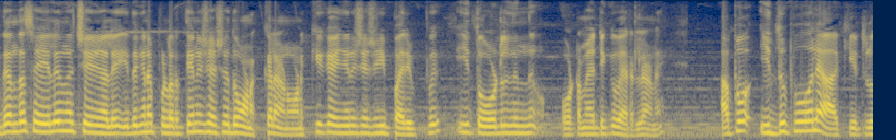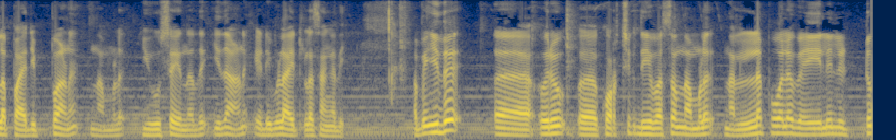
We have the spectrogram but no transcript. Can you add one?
ഇതെന്താ സെയിൽ എന്ന് വെച്ച് കഴിഞ്ഞാൽ ഇതിങ്ങനെ പിളർത്തിയതിന് ശേഷം ഇത് ഉണക്കലാണ്. ഉണക്കി കഴിഞ്ഞതിന് ശേഷം ഈ പരിപ്പ് ഈ തോടിൽ നിന്ന് ഓട്ടോമാറ്റിക് വരലാണ്. അപ്പോൾ ഇതുപോലെ ആക്കിയിട്ടുള്ള പരിപ്പാണ് നമ്മൾ യൂസ് ചെയ്യുന്നത്. ഇതാണ് എഡിബിൾ ആയിട്ടുള്ള സംഗതി. അപ്പോൾ ഇത് ഒരു കുറച്ച് ദിവസം നമ്മൾ നല്ല പോലെ വെയിലിലിട്ട്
